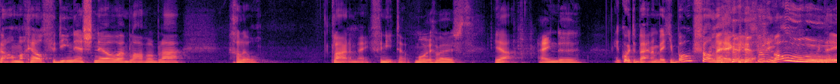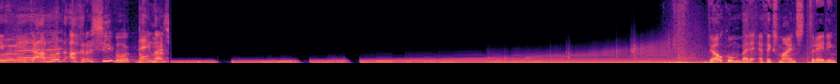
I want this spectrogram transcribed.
kan allemaal geld verdienen en snel en bla bla bla. Gelul. Klaar ermee. Finito. Mooi geweest. Ja. Einde. Ik word er bijna een beetje boos van, merk ik. Sorry. Oeh, Moet even, Daan eh, wordt agressief hoor. Kom Nee, maar dan. Welkom bij de FX Minds Trading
